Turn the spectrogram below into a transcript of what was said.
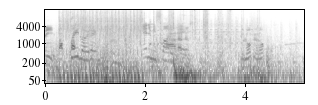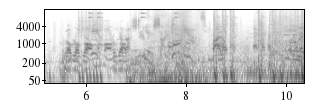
ตีบัฟบัฟ Reloading. Enemy มา spotted แล้วหนึ่ง A. อยู่ลบอยู่ลบลบลบสเยออะงลบสองลลบบสเยออะงนะ Hawk out. ตายแล้วแปดแปดแปดเฮ้ย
